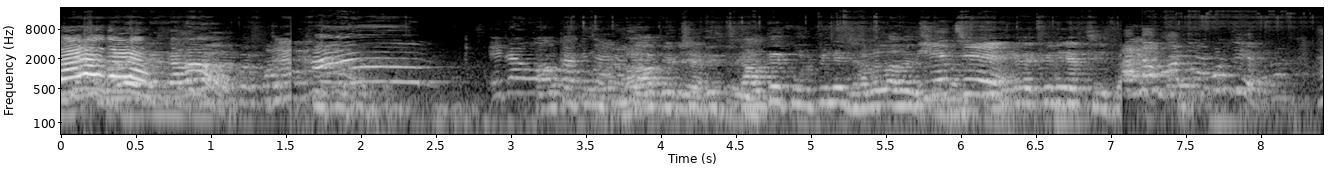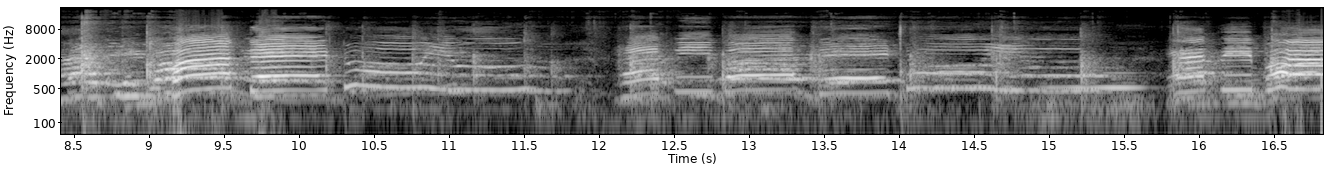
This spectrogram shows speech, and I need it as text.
দাঁড়াও দাঁড়াও এটা ও কাছে কালকে কুলপি নিয়ে ঝামেলা হয়েছে এখানে কিনে যাচ্ছিস birthday to you. Happy birthday to you. Happy birthday,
